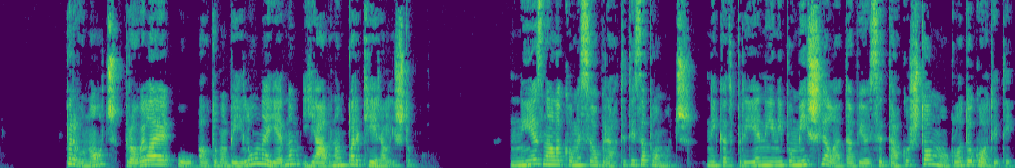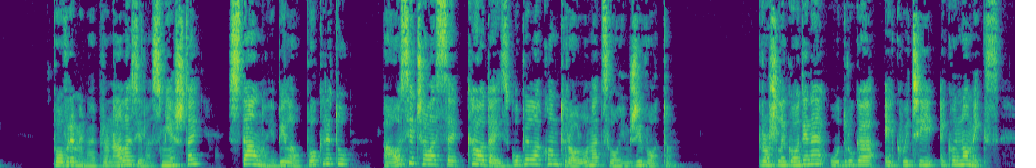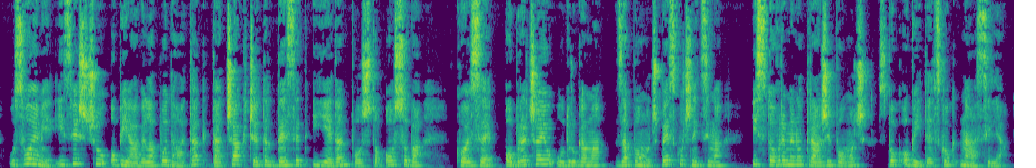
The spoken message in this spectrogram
Prvu noć provela je u automobilu na jednom javnom parkiralištu. Nije znala kome se obratiti za pomoć. Nikad prije nije ni pomišljala da bi joj se tako što moglo dogoditi. Povremeno je pronalazila smještaj, stalno je bila u pokretu, a osjećala se kao da je izgubila kontrolu nad svojim životom. Prošle godine udruga Equity Economics u svojem je izvješću objavila podatak da čak 41% osoba koje se obraćaju udrugama za pomoć beskućnicima istovremeno traži pomoć zbog obiteljskog nasilja.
